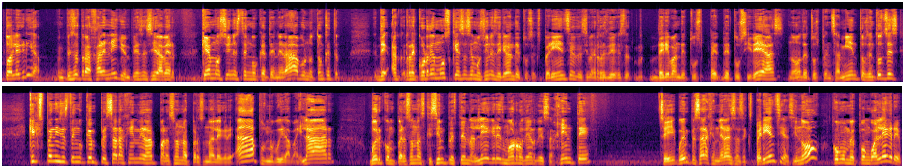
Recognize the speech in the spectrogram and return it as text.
tu alegría, empieza a trabajar en ello, empieza a decir, a ver, ¿qué emociones tengo que tener? Ah, bueno, tengo que... recordemos que esas emociones derivan de tus experiencias, derivan de tus, de tus ideas, ¿no? De tus pensamientos. Entonces, ¿qué experiencias tengo que empezar a generar para ser una persona alegre? Ah, pues me voy a ir a bailar, voy a ir con personas que siempre estén alegres, me voy a rodear de esa gente, ¿sí? Voy a empezar a generar esas experiencias, si no, ¿cómo me pongo alegre?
